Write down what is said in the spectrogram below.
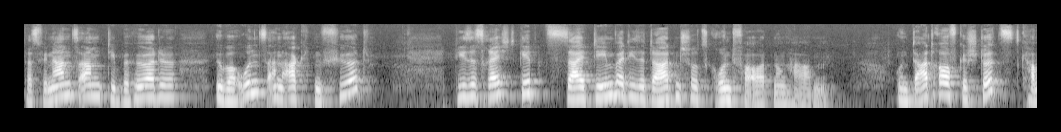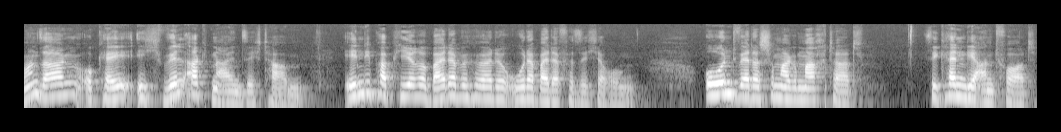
das Finanzamt, die Behörde über uns an Akten führt. Dieses Recht gibt es, seitdem wir diese Datenschutzgrundverordnung haben. Und darauf gestützt kann man sagen, okay, ich will Akteneinsicht haben in die Papiere bei der Behörde oder bei der Versicherung. Und wer das schon mal gemacht hat, Sie kennen die Antwort.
